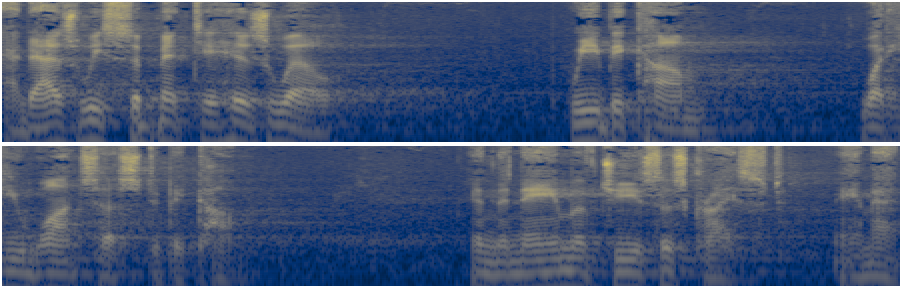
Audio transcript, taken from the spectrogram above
And as we submit to His will, we become what He wants us to become. In the name of Jesus Christ, amen.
